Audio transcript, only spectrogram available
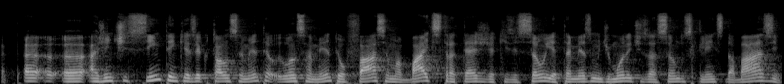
A, a, a, gente sim tem que executar lançamento, lançamento eu faço, é uma baita estratégia de aquisição e até mesmo de monetização dos clientes da base.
